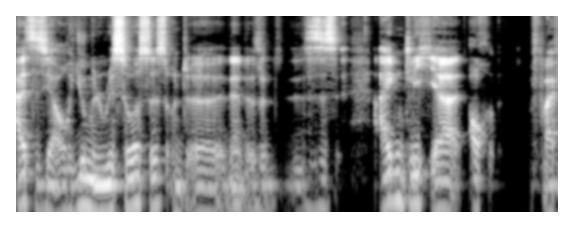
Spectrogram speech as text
heißt es ja auch Human Resources und äh, ne, also das ist eigentlich ja auch bei,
